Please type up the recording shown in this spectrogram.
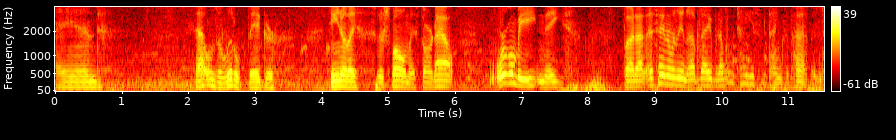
And that one's a little bigger you know, they, they're small when they start out. We're going to be eating these. But uh, this ain't really an update, but I want to tell you some things have happened.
